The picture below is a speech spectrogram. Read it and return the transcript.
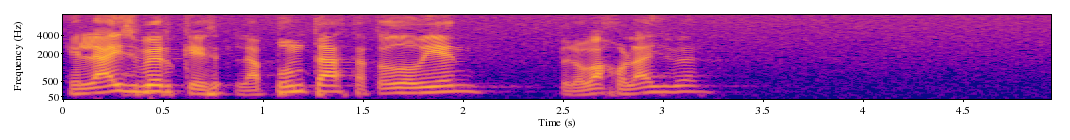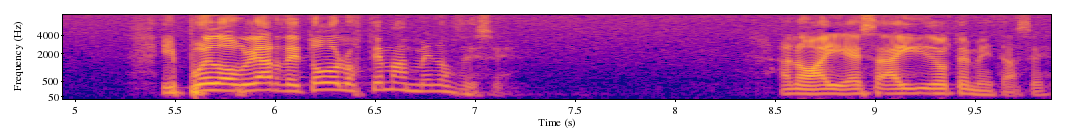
El iceberg, que la punta está todo bien, pero bajo el iceberg. Y puedo hablar de todos los temas menos de ese. Ah, no, ahí, no te metas, ¿eh?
